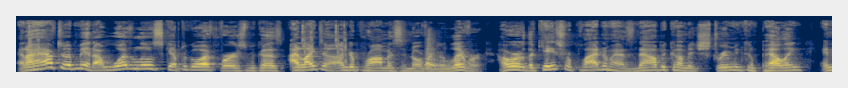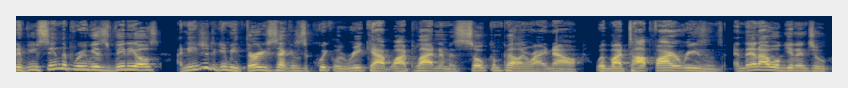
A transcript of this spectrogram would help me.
And I have to admit, I was a little skeptical at first because I like to underpromise and overdeliver. However, the case for platinum has now become extremely compelling. And if you've seen the previous videos, I need you to give me 30 seconds to quickly recap why platinum is so compelling right now with my top five reasons. And then I will get into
